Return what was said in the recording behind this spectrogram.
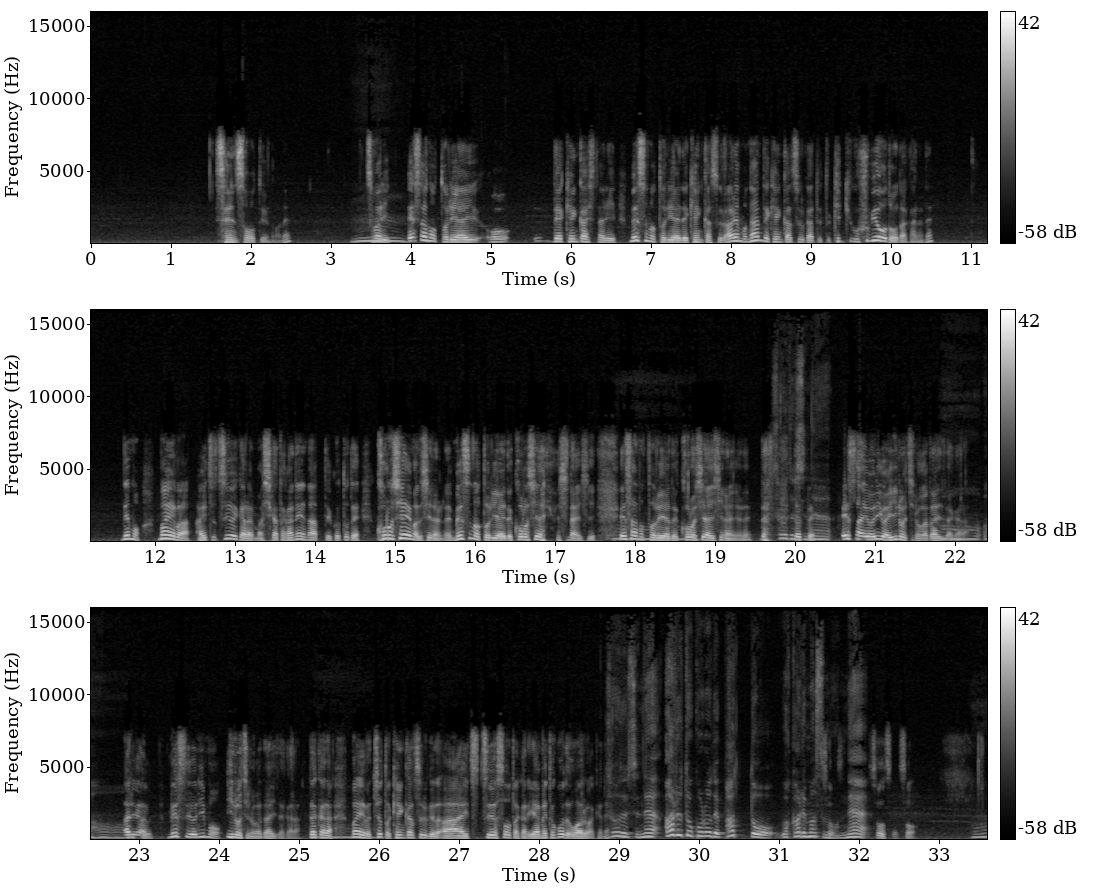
戦争というのはね。つまり餌の取り合いをで喧嘩したり、メスの取り合いで喧嘩する。あれもなんで喧嘩するかというと結局不平等だからね。でも、前はあいつ強いからまあ仕方がねえなっていうことで、殺し合いまでしないよね。メスの取り合いで殺し合いはしないし、餌の取り合いで殺し合いしないよね。だ,、ね、だって、餌よりは命のが大事だから。あるいは、メスよりも命のが大事だから。だから、前はちょっと喧嘩するけど、ああ、あいつ強そうだからやめとこうで終わるわけね。そうですね。あるところでパッと分かれますもんね。そうそうそう。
